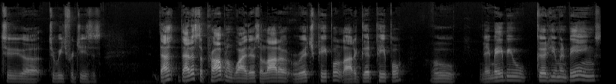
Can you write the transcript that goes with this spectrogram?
to uh, to reach for Jesus. That that is the problem. Why there's a lot of rich people, a lot of good people, who they may be good human beings,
